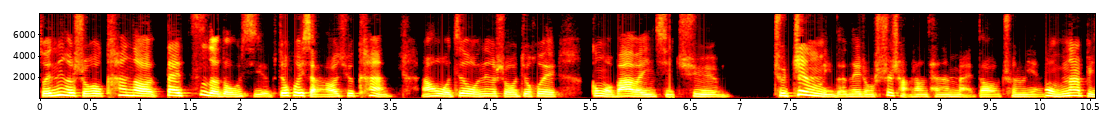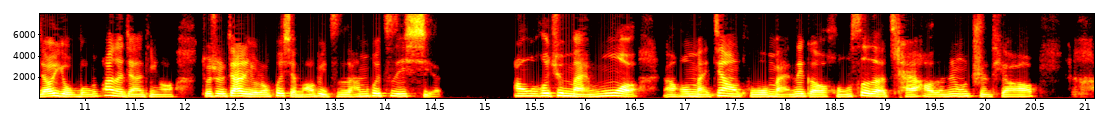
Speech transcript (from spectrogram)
所以那个时候看到带字的东西就会想要去看。然后我记得我那个时候就会跟我爸爸一起去。去镇里的那种市场上才能买到春联。我们那儿比较有文化的家庭哦，就是家里有人会写毛笔字，他们会自己写，然后会去买墨，然后买浆糊，买那个红色的裁好的那种纸条，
